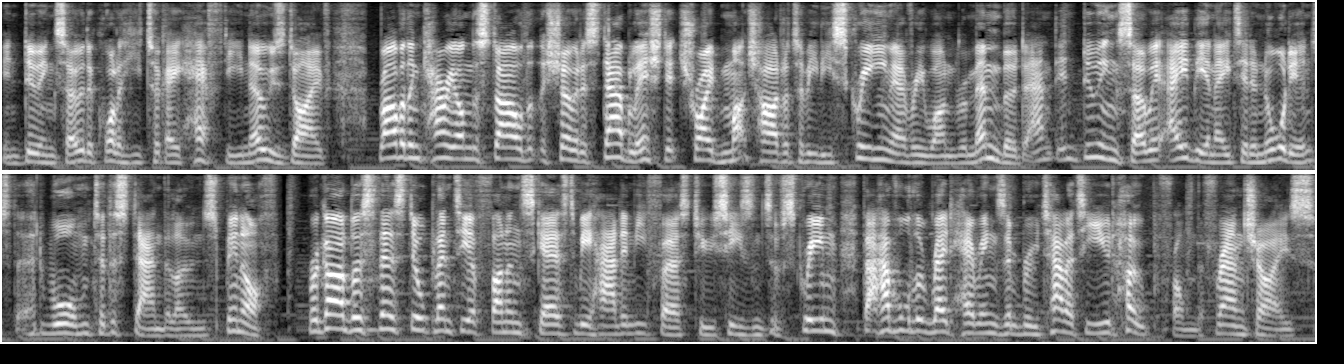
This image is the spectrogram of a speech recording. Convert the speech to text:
In doing so, the quality took a hefty nosedive. Rather than carry on the style that the show had established, it tried much harder to be the Scream everyone remembered, and in doing so, it alienated an audience that had warmed to the standalone spin off. Regardless, there's still plenty of fun and scares to be had in the first two seasons of Scream that have all the red herrings and brutality you'd hope from the franchise.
